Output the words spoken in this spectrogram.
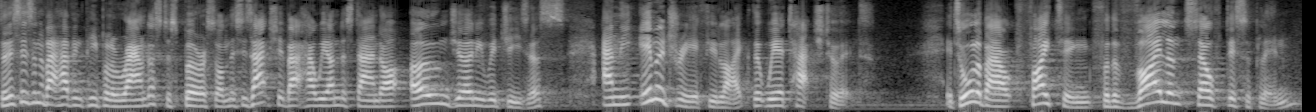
So, this isn't about having people around us to spur us on. This is actually about how we understand our own journey with Jesus and the imagery, if you like, that we attach to it. It's all about fighting for the violent self discipline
